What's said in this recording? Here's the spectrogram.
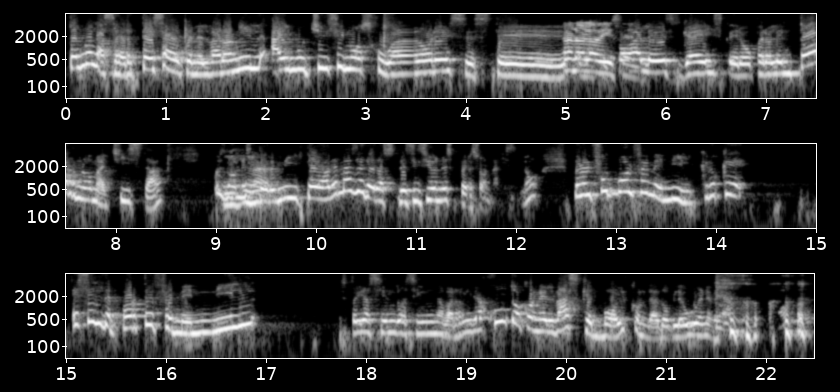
tengo la certeza de que en el varonil hay muchísimos jugadores este, no gays, pero, pero el entorno machista pues no les permite, además de las decisiones personales, ¿no? Pero el fútbol femenil, creo que es el deporte femenil, estoy haciendo así una barrida, junto con el básquetbol, con la WNBA,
